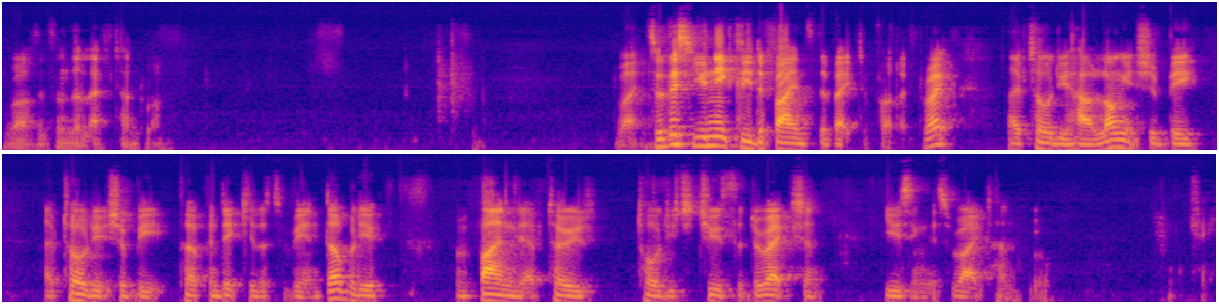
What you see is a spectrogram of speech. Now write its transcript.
rather than the left-hand one. Right, so this uniquely defines the vector product, right? I've told you how long it should be. I've told you it should be perpendicular to v and w. And finally, I've told, told you to choose the direction using this right-hand rule. Okay.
